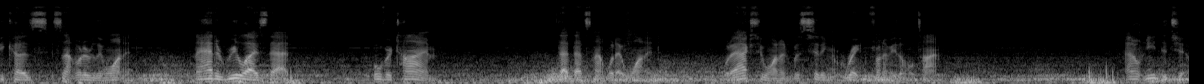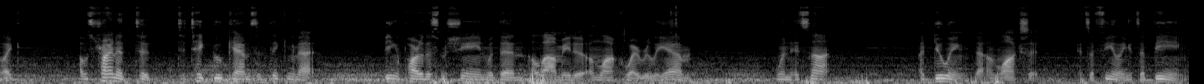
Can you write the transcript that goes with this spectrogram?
because it's not what I really wanted. And I had to realize that over time that that's not what I wanted. What I actually wanted was sitting right in front of me the whole time. I don't need to ch- like I was trying to, to to take boot camps and thinking that being a part of this machine would then allow me to unlock who I really am when it's not a doing that unlocks it. It's a feeling, it's a being.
